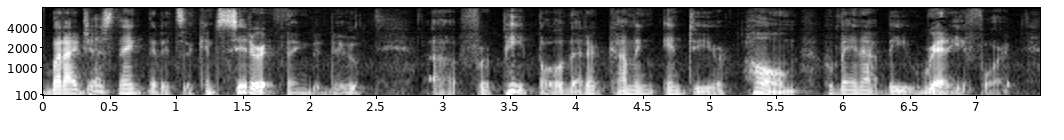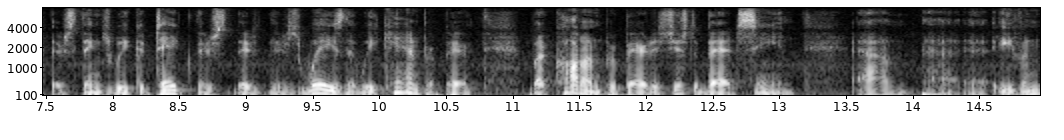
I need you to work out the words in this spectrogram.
But I just think that it's a considerate thing to do uh, for people that are coming into your home who may not be ready for it. There's things we could take, there's, there's, there's ways that we can prepare, but caught unprepared is just a bad scene. Um, uh, even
